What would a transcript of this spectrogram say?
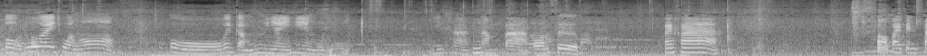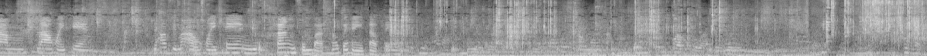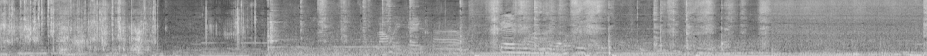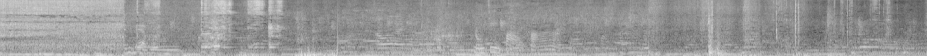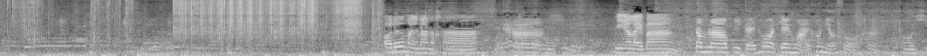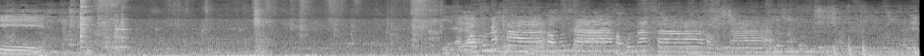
โปะด้วยถั่วงอกโอ้ยกำมือใหญ่แห้งโอ้โหนี่ค่ะตำป่าพร้อมเสิร์ฟไปค่ะ ต่อไปเป็นตำลาวหอยแครงเดี๋ยวเขาสิมาเอาหอยแครงอยุคข้างสมบัติเข้าไปให้สาวแต้ นเป็นแบบนี้เอาอะไรนะน้องจีนเปล่าค่ะออเดอร์ใหม่มานะคะค่ะ มีอะไรบ้าง ตำลาวปีกไก่ทอดแกงหวายข้าวเหนียวสองค่ะ โอเค ขอบคุณนะคะ ขอบคุณค่ะ ขอบคุณมากค่ะ ขอบคุณค่ะ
